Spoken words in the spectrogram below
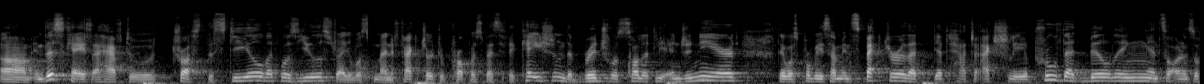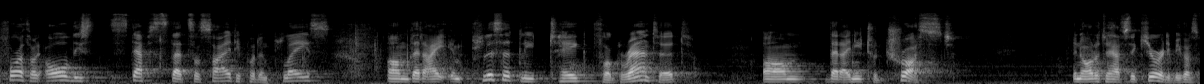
Um, in this case, I have to trust the steel that was used, right? It was manufactured to proper specification. The bridge was solidly engineered. There was probably some inspector that, that had to actually approve that building and so on and so forth. Right? All these steps that society put in place um, that I implicitly take for granted um, that I need to trust in order to have security. Because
